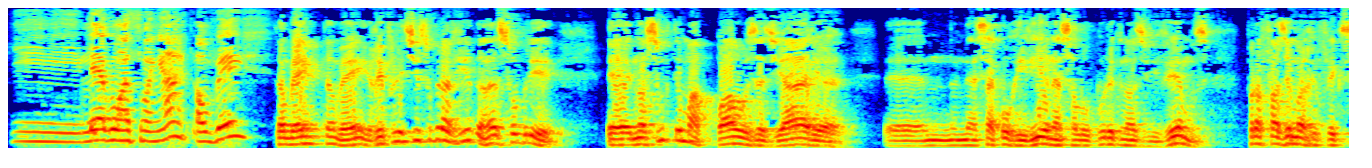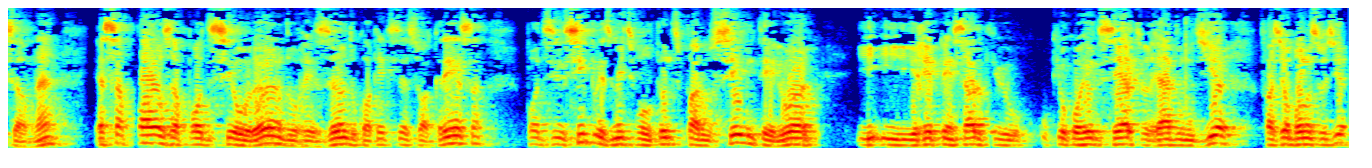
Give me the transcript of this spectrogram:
que levam a sonhar, talvez? Também, também. Refletir sobre a vida, né? sobre. É, nós temos que ter uma pausa diária é, nessa correria, nessa loucura que nós vivemos, para fazer uma reflexão. Né? Essa pausa pode ser orando, rezando, qualquer que seja a sua crença, pode ser simplesmente voltando para o seu interior e, e repensar o que, o, o que ocorreu de certo e errado no dia, fazer um balanço do dia.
